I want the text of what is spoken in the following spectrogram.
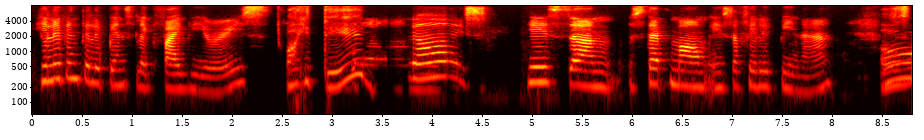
he lived in Philippines like five years. Oh, he did? nice His um stepmom is a Filipina. Oh.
